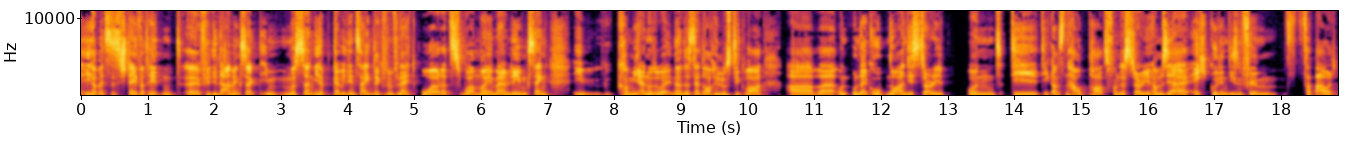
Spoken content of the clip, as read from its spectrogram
ich habe jetzt das stellvertretend äh, für die Damen gesagt. Ich muss sagen, ich habe, glaube ich, den Zeichentrickfilm vielleicht ein oder zweimal in meinem Leben gesehen. Ich kann mich auch nur daran erinnern, dass der Drache lustig war, aber und, und auch grob noch an die Story. Und die, die ganzen Hauptparts von der Story haben sie ja echt gut in diesem Film verbaut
